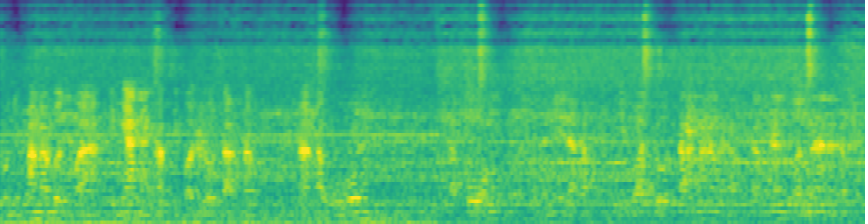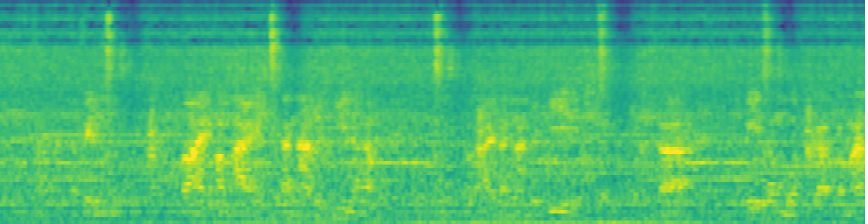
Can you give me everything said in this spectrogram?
ผมจะพามาเบิ่งว่าเป็นงานไหนครับที่วอดโจสั่งครับนะครับผมครับผมอันนี้นะครับที่วอดโจสั่งมากนะครับสั่งงานดวนมากนะครับจะเป็นป้ายบางไอขนาดไปที่นะครับบางไอขนาดไปที่ก็มีทั้งหมดก็ประมาณ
